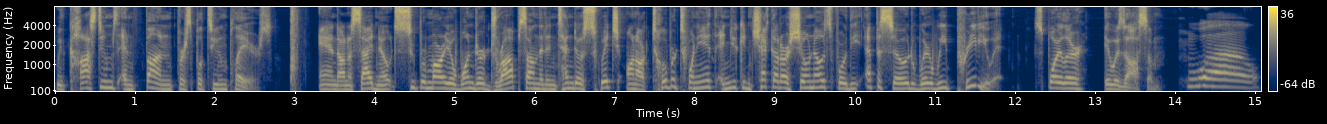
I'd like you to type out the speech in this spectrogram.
with costumes and fun for Splatoon players. And on a side note, Super Mario Wonder drops on the Nintendo Switch on October 20th, and you can check out our show notes for the episode where we preview it. Spoiler, it was awesome. Whoa.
